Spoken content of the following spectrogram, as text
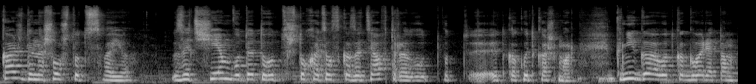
каждый нашел что-то свое. Зачем вот это вот, что хотел сказать автор, вот, вот э, это какой-то кошмар. Книга, вот как говорят там,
